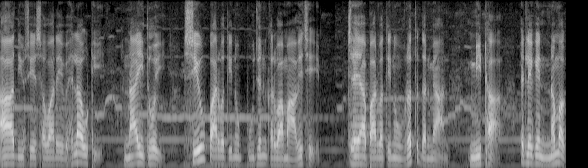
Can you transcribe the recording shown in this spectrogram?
આ દિવસે સવારે વહેલા ઉઠી નાઈ ધોઈ શિવ પાર્વતીનું પૂજન કરવામાં આવે છે. જયા પાર્વતીનું વ્રત દરમિયાન મીઠા એટલે કે નમક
